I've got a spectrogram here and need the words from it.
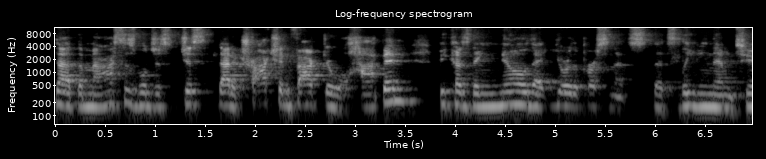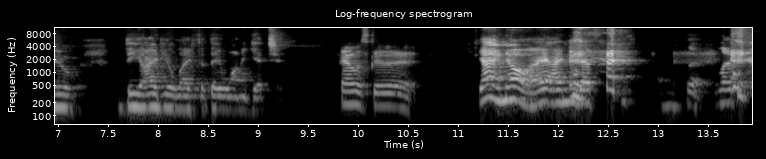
that the masses will just just that attraction factor will happen because they know that you're the person that's that's leading them to the ideal life that they want to get to. That was good. Yeah, I know. I, I knew that. Let's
